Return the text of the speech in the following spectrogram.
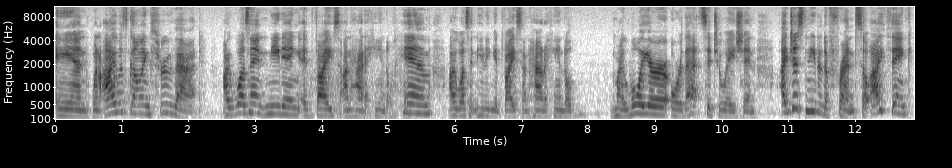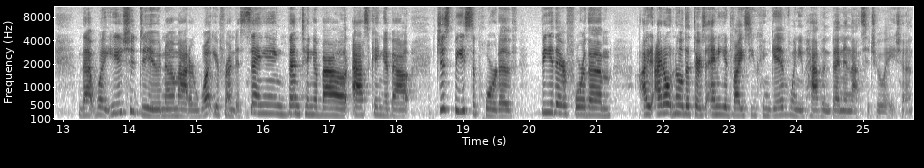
And when I was going through that, I wasn't needing advice on how to handle him. I wasn't needing advice on how to handle my lawyer or that situation. I just needed a friend. So I think that what you should do, no matter what your friend is saying, venting about, asking about, just be supportive, be there for them. I, I don't know that there's any advice you can give when you haven't been in that situation.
